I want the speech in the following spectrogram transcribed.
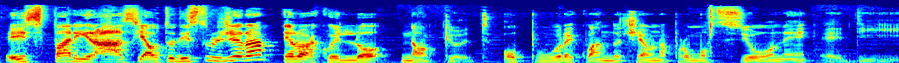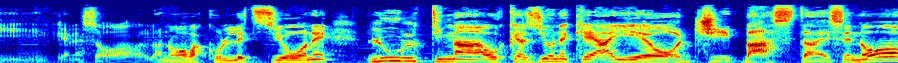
e sparirà, si autodistruggerà. E allora quello not good. Oppure quando c'è una promozione eh, di, che ne so, la nuova collezione, l'ultima occasione che hai è oggi, basta, e se no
